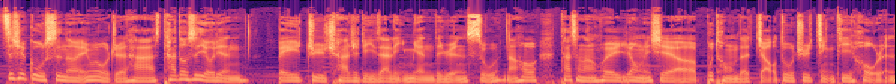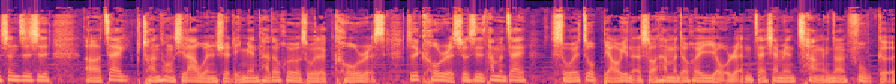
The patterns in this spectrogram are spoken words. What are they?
这些故事呢，因为我觉得它它都是有点。悲剧 tragedy 在里面的元素，然后他常常会用一些呃不同的角度去警惕后人，甚至是呃在传统希腊文学里面，他都会有所谓的 chorus，就是 chorus 就是他们在所谓做表演的时候，他们都会有人在下面唱一段副歌。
